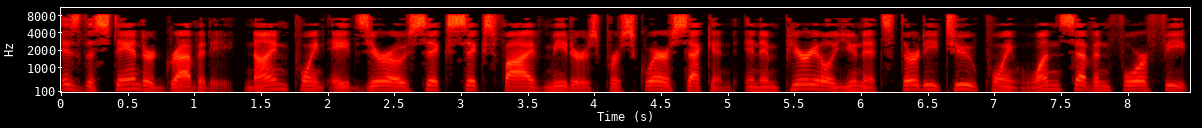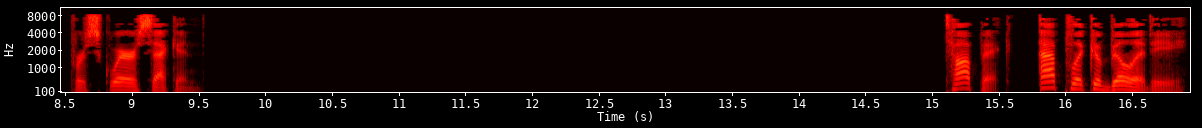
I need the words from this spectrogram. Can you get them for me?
is the standard gravity, 9.80665 meters per square second in imperial units 32.174 feet per square second. Topic: Applicability.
